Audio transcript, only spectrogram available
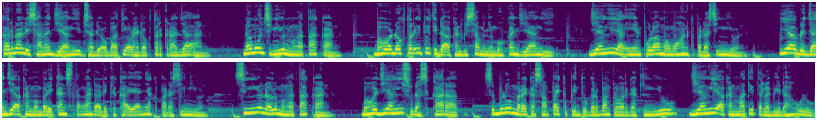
Karena di sana Jiang Yi bisa diobati oleh dokter kerajaan. Namun Xing Yun mengatakan bahwa dokter itu tidak akan bisa menyembuhkan Jiang Yi. Jiang Yi yang ingin pulang memohon kepada Xing Yun. Ia berjanji akan memberikan setengah dari kekayaannya kepada Xing Yun. Xing Yun lalu mengatakan bahwa Jiang Yi sudah sekarat. Sebelum mereka sampai ke pintu gerbang keluarga King Yu, Jiang Yi akan mati terlebih dahulu.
